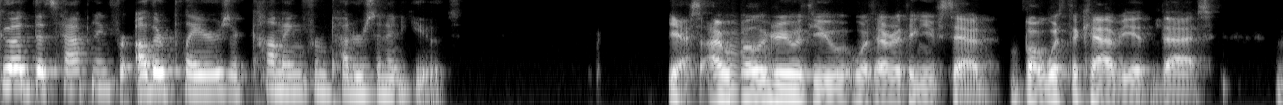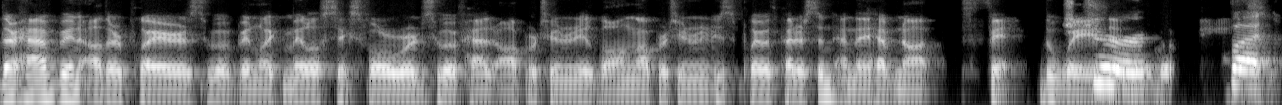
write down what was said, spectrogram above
good that's happening for other players are coming from Pettersson and Hughes. Yes, I will agree with you with everything you've said, but with the caveat that there have been other players who have been like middle six forwards who have had opportunity, long opportunities to play with Pettersson, and they have not fit the way Sure, that. But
